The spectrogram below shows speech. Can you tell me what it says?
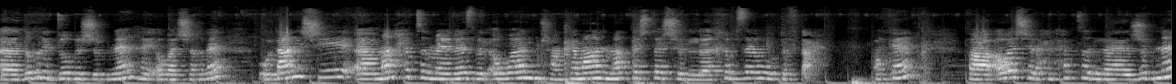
دغري تذوب الجبنة هي أول شغلة. وثاني شيء آه، ما نحط المايونيز بالأول مشان كمان ما تشتش الخبزة وتفتح. okay؟ فأول شيء رح نحط الجبنة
